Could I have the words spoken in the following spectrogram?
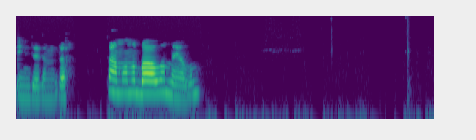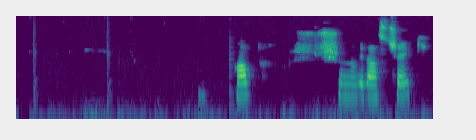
indirimde. Tamam onu bağlamayalım. Hop. Şunu biraz çek.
